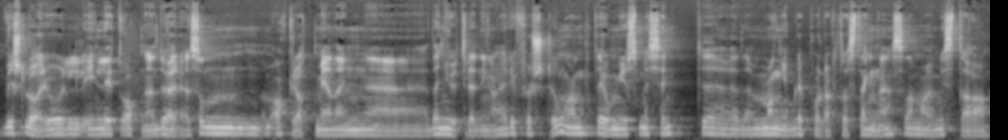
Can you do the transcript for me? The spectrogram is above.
Eh, vi slår jo inn litt åpne dører sånn akkurat med den, eh, den utredninga her i første omgang. Det er jo mye som er kjent. Det, mange ble pålagt å stenge, så de har jo mista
